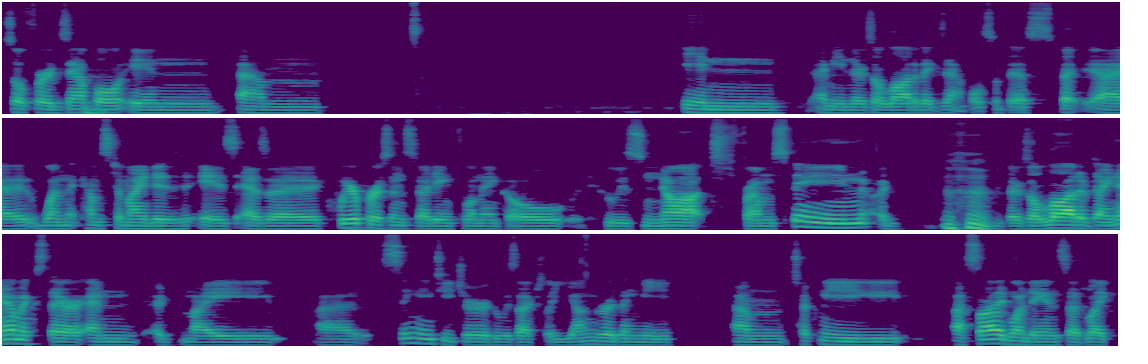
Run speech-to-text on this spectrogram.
So for example in um, in i mean there's a lot of examples of this but uh, one that comes to mind is, is as a queer person studying flamenco who's not from spain Mhm. there's a lot of dynamics there. And uh, my uh, singing teacher who was actually younger than me um, took me aside one day and said like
